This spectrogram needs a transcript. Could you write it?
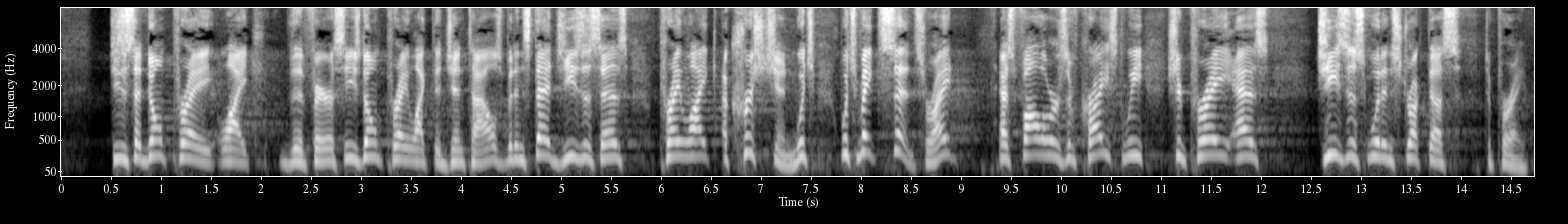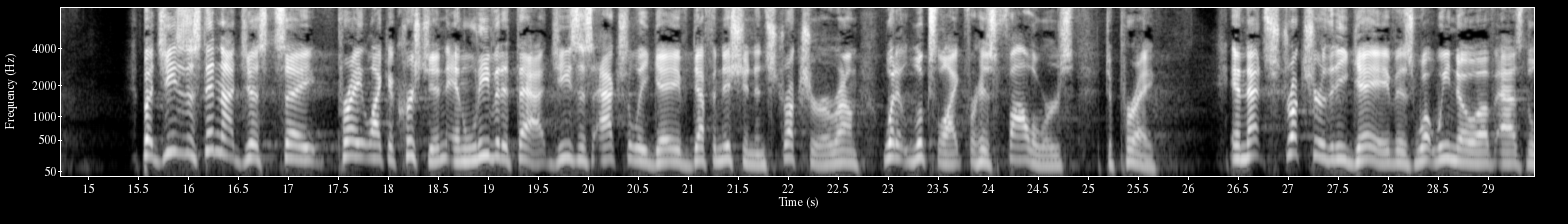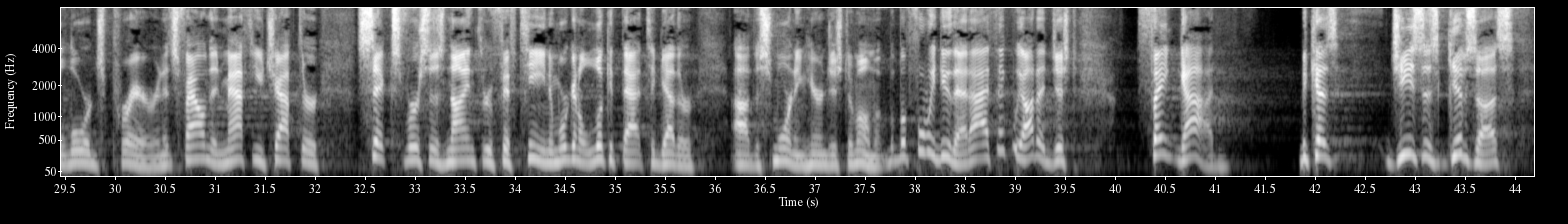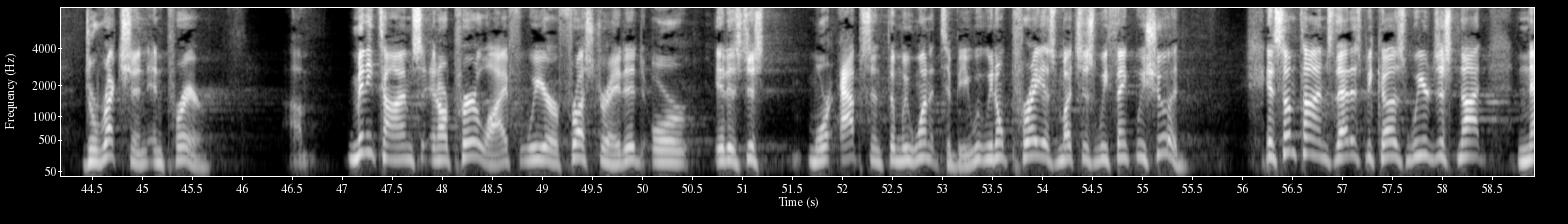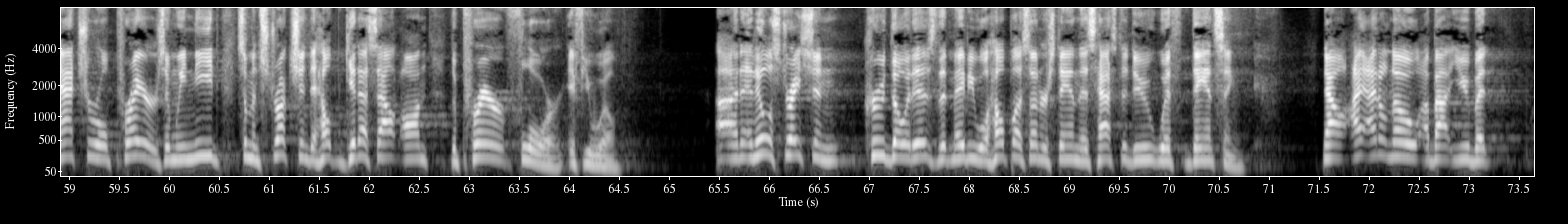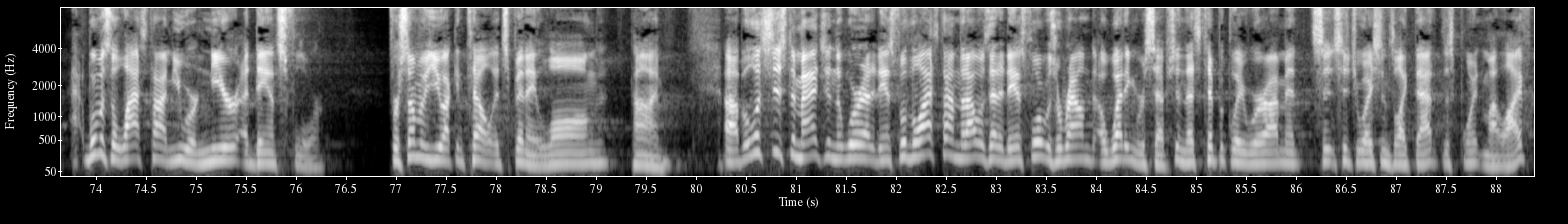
Jesus said, Don't pray like the Pharisees, don't pray like the Gentiles, but instead, Jesus says, pray like a Christian, which, which makes sense, right? As followers of Christ, we should pray as Jesus would instruct us to pray. But Jesus did not just say, pray like a Christian and leave it at that. Jesus actually gave definition and structure around what it looks like for his followers to pray. And that structure that he gave is what we know of as the Lord's Prayer. And it's found in Matthew chapter 6, verses 9 through 15. And we're going to look at that together uh, this morning here in just a moment. But before we do that, I think we ought to just thank God because Jesus gives us direction in prayer. Um, many times in our prayer life, we are frustrated or it is just more absent than we want it to be. We, we don't pray as much as we think we should. And sometimes that is because we're just not natural prayers and we need some instruction to help get us out on the prayer floor, if you will. Uh, an illustration, crude though it is, that maybe will help us understand this has to do with dancing. Now, I, I don't know about you, but when was the last time you were near a dance floor? For some of you, I can tell it's been a long time. Uh, but let's just imagine that we're at a dance floor. The last time that I was at a dance floor was around a wedding reception. That's typically where I'm at situations like that at this point in my life.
